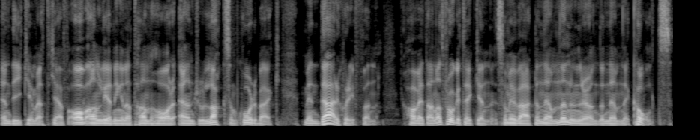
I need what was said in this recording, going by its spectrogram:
än DK Metcalf av anledningen att han har Andrew Luck som quarterback. Men där, sheriffen, har vi ett annat frågetecken som är värt att nämna nu när du nämner Colts.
